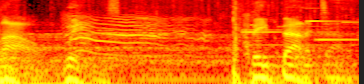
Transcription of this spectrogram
Lao wins. Fatality.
